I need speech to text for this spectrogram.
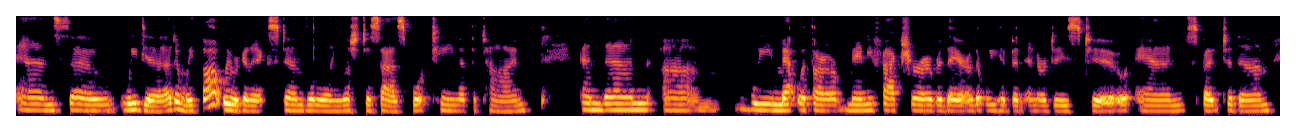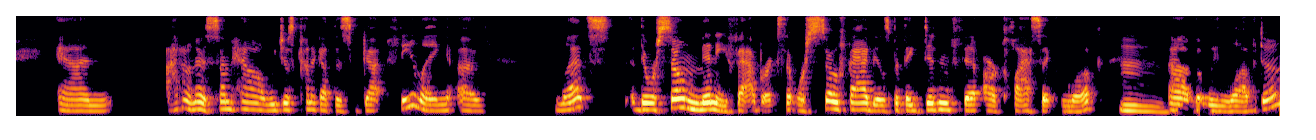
And so we did and we thought we were going to extend little english to size 14 at the time and then um, we met with our manufacturer over there that we had been introduced to and spoke to them. And I don't know, somehow we just kind of got this gut feeling of let's, there were so many fabrics that were so fabulous, but they didn't fit our classic look. Mm. Uh, but we loved them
